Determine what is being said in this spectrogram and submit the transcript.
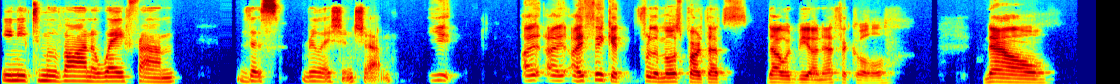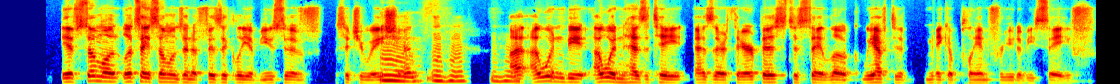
you need to move on away from this relationship? Yeah, I, I, I think it, for the most part, that's, that would be unethical. Now, if someone, let's say someone's in a physically abusive situation, mm, mm-hmm. Mm-hmm. I, I, wouldn't be, I wouldn't hesitate as their therapist to say, look, we have to make a plan for you to be safe.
